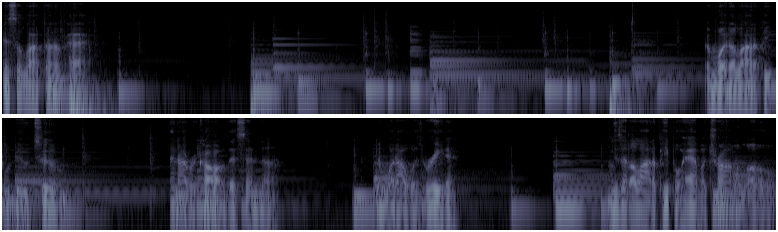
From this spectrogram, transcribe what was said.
It's a lot to unpack. And what a lot of people do too, and I recall this in the in what I was reading, is that a lot of people have a trauma load.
